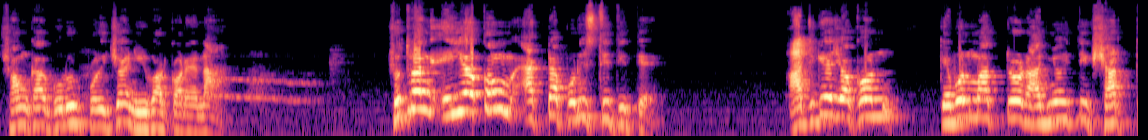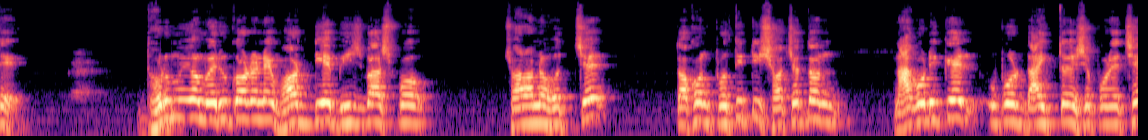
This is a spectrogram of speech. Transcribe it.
সংখ্যাগুরুর পরিচয় নির্ভর করে না। সুতরাং এই রকম একটা পরিস্থিতিতে আজকে যখন কেবলমাত্র রাজনৈতিক স্বার্থে ধর্মীয় মেরুকরণে ভর দিয়ে বীজ বাষ্প ছড়ানো হচ্ছে, তখন প্রতিটি সচেতন নাগরিকের উপর দায়িত্ব এসে পড়েছে।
